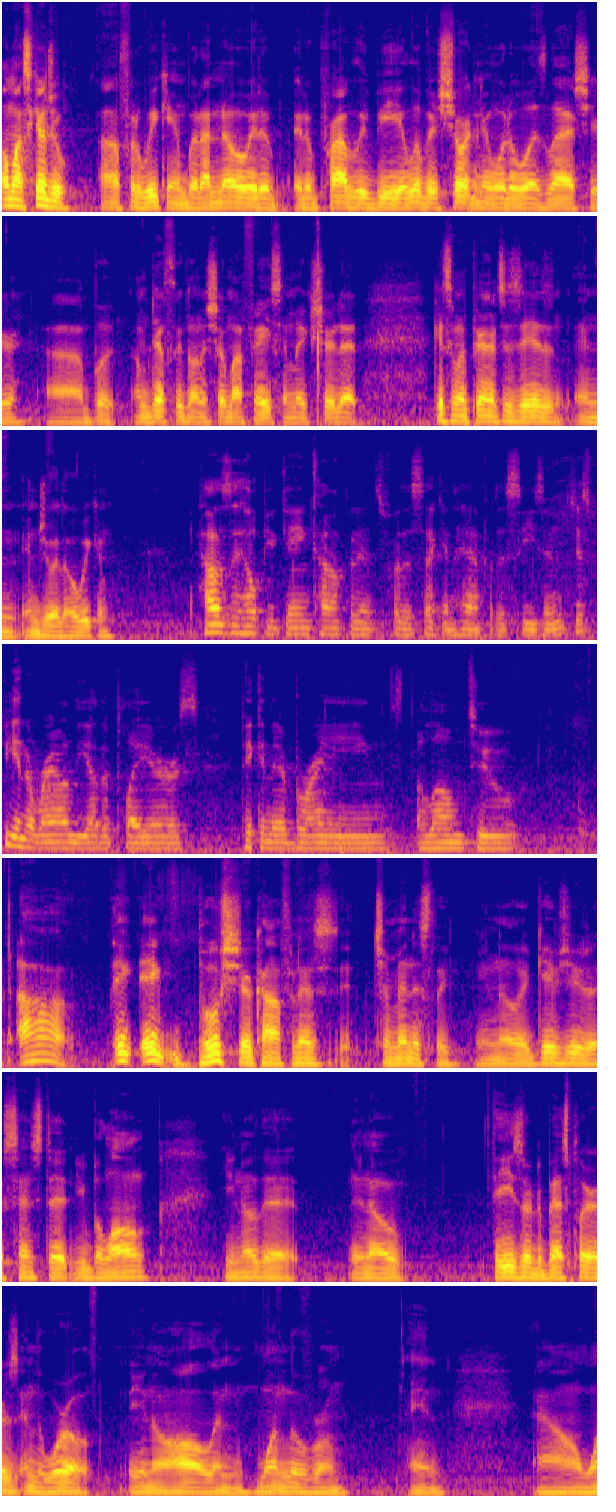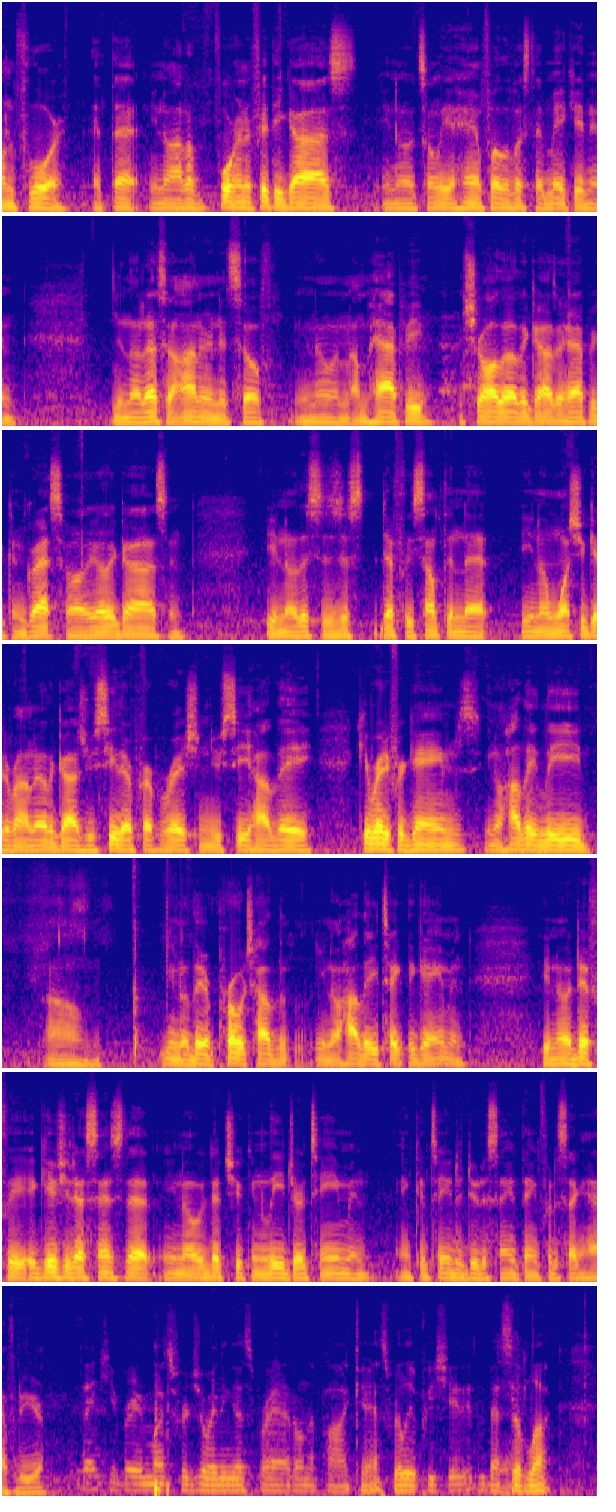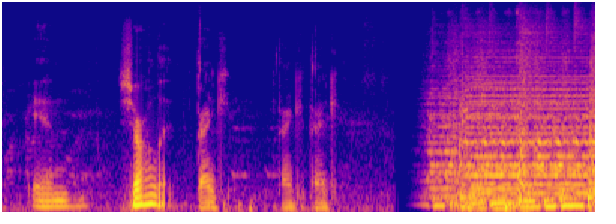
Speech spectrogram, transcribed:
on my schedule uh, for the weekend. But I know it'll it'll probably be a little bit shortened than what it was last year. Uh, but I'm definitely going to show my face and make sure that get some appearances in and enjoy the whole weekend. How does it help you gain confidence for the second half of the season? Just being around the other players, picking their brains, alum too. Uh, it, it boosts your confidence tremendously. You know, it gives you the sense that you belong. You know that, you know, these are the best players in the world. You know, all in one little room, and uh, on one floor at that. You know, out of 450 guys, you know, it's only a handful of us that make it, and you know that's an honor in itself. You know, and I'm happy. I'm sure all the other guys are happy. Congrats to all the other guys, and you know, this is just definitely something that you know once you get around the other guys, you see their preparation, you see how they get ready for games, you know how they lead, um, you know their approach, how the, you know how they take the game, and you know definitely it gives you that sense that you know that you can lead your team and and continue to do the same thing for the second half of the year. Thank you very much for joining us, Brad, on the podcast. Really appreciate it. Best yeah. of luck in Charlotte. Thank you. Thank you. Thank you.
